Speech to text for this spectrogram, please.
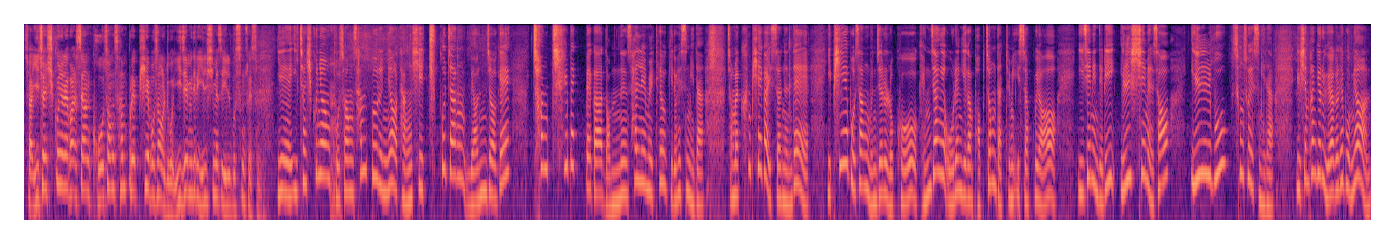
자, 2019년에 발생한 고성 산불의 피해 보상을 두고 이재민들이 1심에서 일부 승소했습니다. 예, 2019년 고성 산불은요, 당시 축구장 면적의 1,700배가 넘는 살림을 태우기도 했습니다. 정말 큰 피해가 있었는데 이 피해 보상 문제를 놓고 굉장히 오랜 기간 법정 다툼이 있었고요. 이재민들이 1심에서 일부 승소했습니다. 1심 판결을 요약을 해보면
